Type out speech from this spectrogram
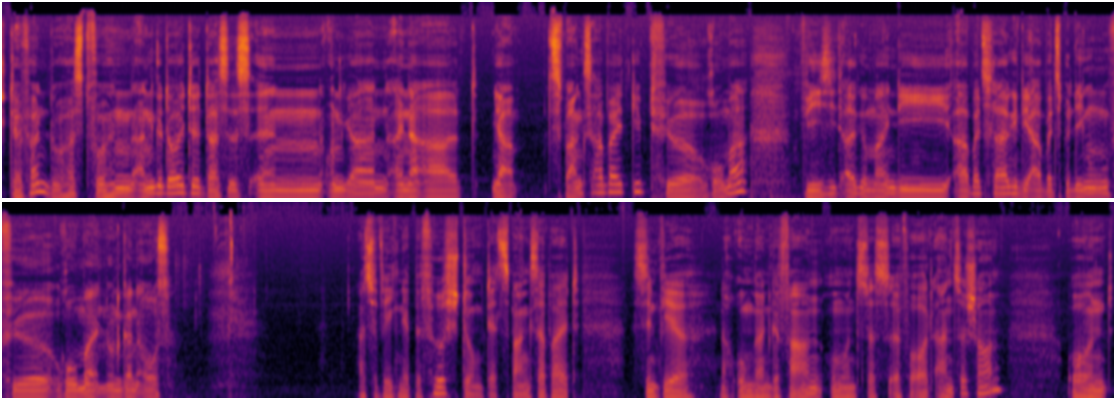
Stefan, du hast vorhin angedeutet, dass es in Ungarn eine Art ja, Zwangsarbeit gibt für Roma. Wie sieht allgemein die Arbeitslage, die Arbeitsbedingungen für Roma in Ungarn aus? Also wegen der Befürchtung der Zwangsarbeit sind wir nach Ungarn gefahren, um uns das äh, vor Ort anzuschauen. Und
